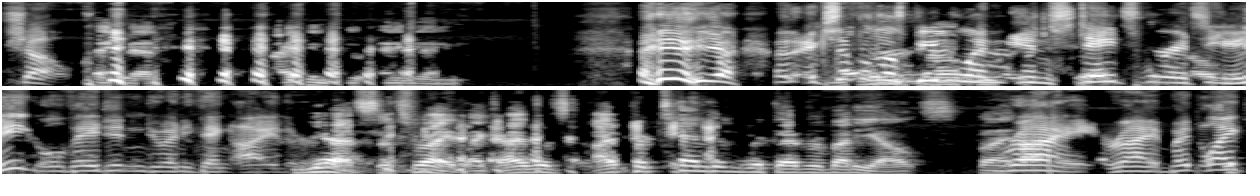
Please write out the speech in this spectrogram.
show. Hey, man, I can do anything. yeah, except for those people in, in states where it's illegal, they didn't do anything either. Yes, that's right. Like I was, I pretended with everybody else, but Right, right. But like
